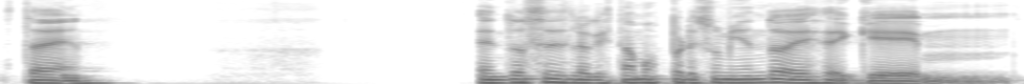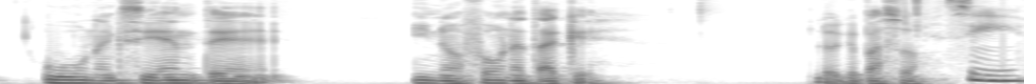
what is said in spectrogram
está bien. Entonces lo que estamos presumiendo es de que mm, hubo un accidente y no fue un ataque. Lo que pasó. Sí.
